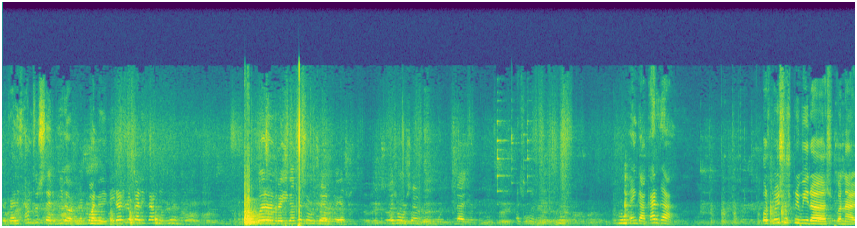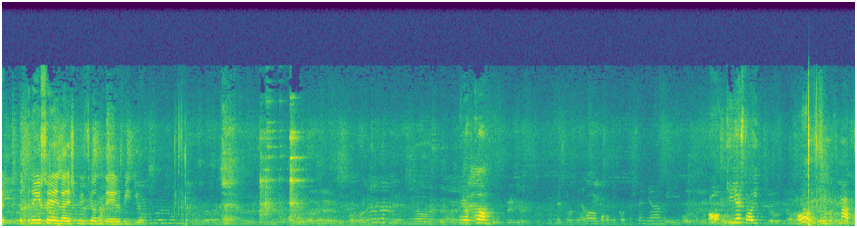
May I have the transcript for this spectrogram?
Localizando servidor. Me pone, dirás localizando mundo. Bueno, en realidad es un server. Es un server multiplayer. Es. Venga, carga. Os podéis suscribir a su canal. Lo tenéis en la descripción del vídeo. Desbloqueador, pongo mi contraseña, mi... Oh, yo ya estoy. Oh, tenemos mapa.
